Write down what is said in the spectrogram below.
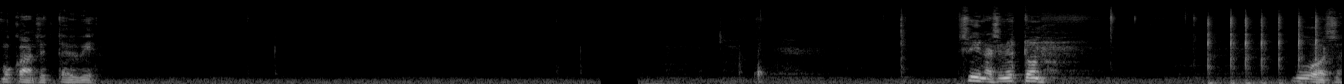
mukaan sitten hyvin. Siinä se nyt on vuosi.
